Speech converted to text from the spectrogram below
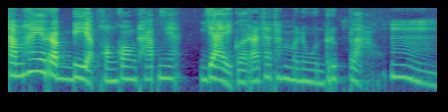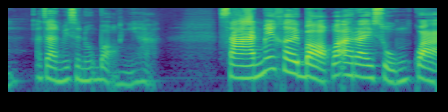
ทำให้ระเบียบของกองทัพเนี่ย ใหญ่กว่ารัฐธรรมนูญหรือเปล่า อืออาจารย์วิษณุบอกอย่างนี้ค่ะศาลไม่เคยบอกว่าอะไรสูงกว่า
